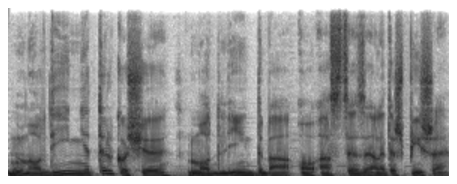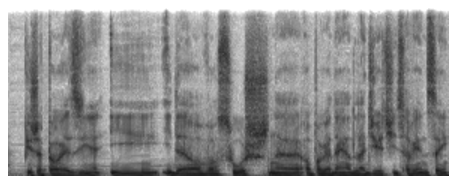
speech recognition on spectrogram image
Modi nie tylko się modli, dba o ascezę, ale też pisze. Pisze poezję i ideowo słuszne opowiadania dla dzieci. Co więcej,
